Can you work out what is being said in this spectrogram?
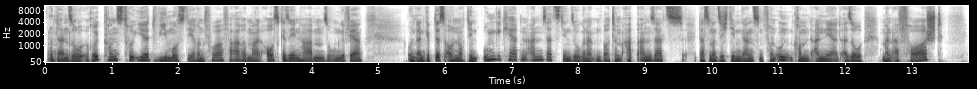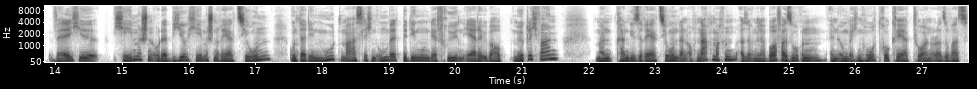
und dann so rückkonstruiert, wie muss deren Vorfahre mal ausgesehen haben, so ungefähr. Und dann gibt es auch noch den umgekehrten Ansatz, den sogenannten Bottom-up-Ansatz, dass man sich dem Ganzen von unten kommend annähert. Also man erforscht, welche chemischen oder biochemischen Reaktionen unter den mutmaßlichen Umweltbedingungen der frühen Erde überhaupt möglich waren. Man kann diese Reaktion dann auch nachmachen, also in Laborversuchen, in irgendwelchen Hochdruckreaktoren oder sowas.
